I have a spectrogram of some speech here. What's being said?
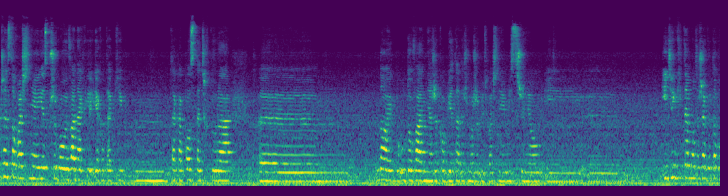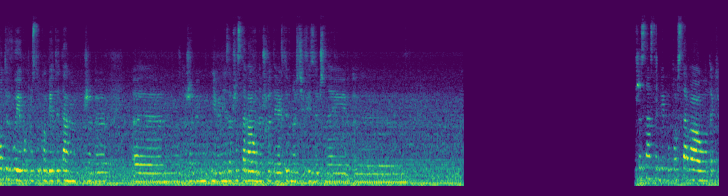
często właśnie jest przywoływana jak- jako taki, mm, taka postać, która no jakby udowadnia, że kobieta też może być właśnie mistrzynią i, yy, i dzięki temu też jakby to motywuje po prostu kobiety tam, żeby, żeby nie wiem, nie zaprzestawały na przykład tej aktywności fizycznej. ym. W XVI wieku powstawał taki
